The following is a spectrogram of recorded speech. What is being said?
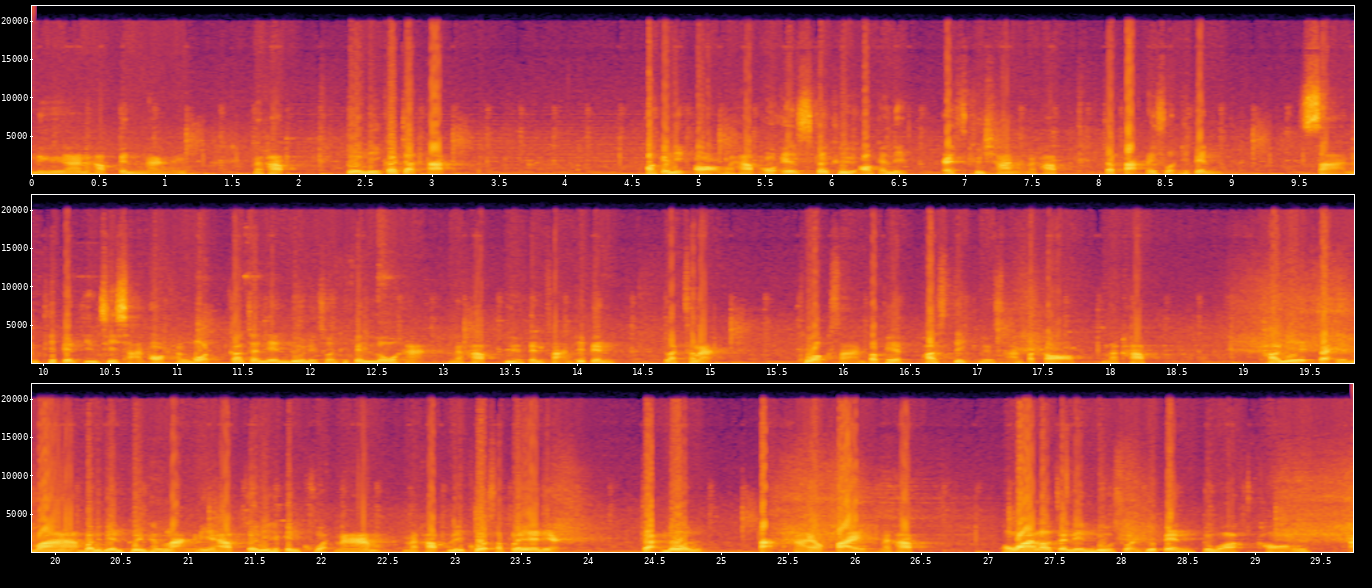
เนื้อนะครับเป็นหนังนะครับ ตัวนี้ก็จะตัด ออร์แกนิกออกนะครับ OS ก็คือ Organic Exclusion นะครับ จะตัดในส่วนที่เป็นสารที่เป็นอินทรีย์สารออกทั้งหมด ก็จะเน้นดูในส่วนที่เป็นโลหะนะครับ หรือเป็นสารที่เป็นลักษณะพวกสารประเภทพลาสติก หรือสารประกอบนะครับ คราวนี้จะเห็นว่าบริเวณพื้นข้างหลังนี่ครับ ตัวนี้ที่เป็นขวดน้ำนะครับ หรือขวดสเปรย์เนี่ยจะโดนตัดหายออกไปนะครับ เพราะว่าเราจะเน้นดูส่วนที่เป็นตัวของอ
